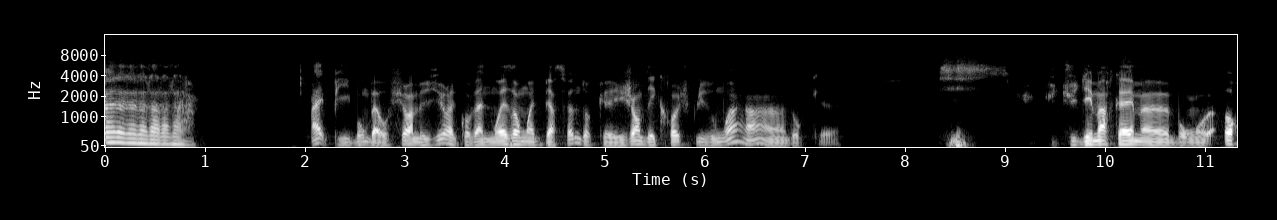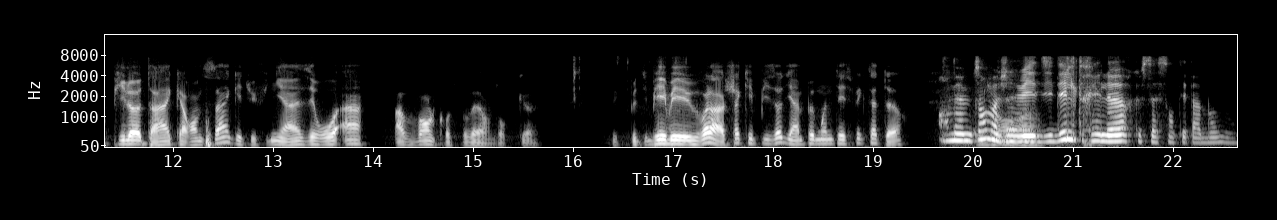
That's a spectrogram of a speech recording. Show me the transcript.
Ah là là là là là là. Ah, et puis bon, bah au fur et à mesure, elle convainc de moins en moins de personnes, donc euh, les gens décrochent plus ou moins. Hein, donc, euh, si tu, tu démarres quand même, euh, bon, hors pilote à 1,45 et tu finis à 1,01 avant le crossover. Donc, euh, petit, mais, mais voilà, à chaque épisode, il y a un peu moins de téléspectateurs. En même temps, moi, Genre, j'avais euh, dit dès le trailer que ça sentait pas bon.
